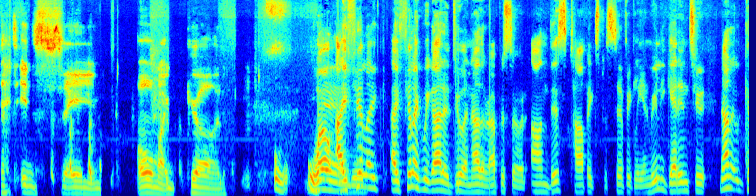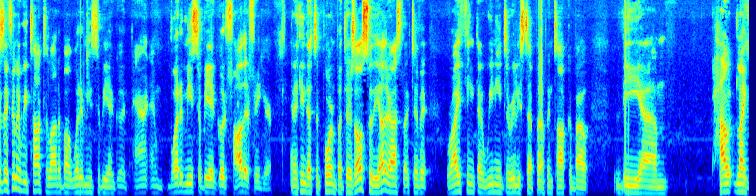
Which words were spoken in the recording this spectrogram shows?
That's insane. oh my god. Oh, Well, Man, I dude. feel like I feel like we got to do another episode on this topic specifically and really get into now because I feel like we talked a lot about what it means to be a good parent and what it means to be a good father figure, and I think that's important. But there's also the other aspect of it where I think that we need to really step up and talk about the um, how like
